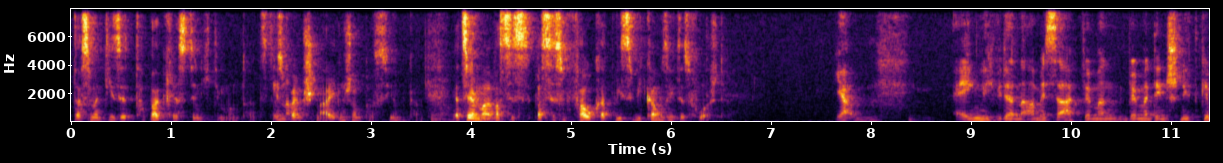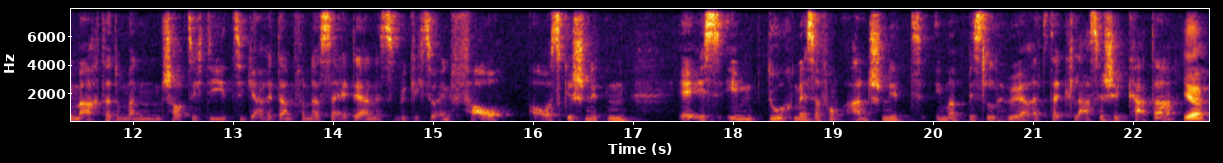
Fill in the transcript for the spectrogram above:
dass man diese Tabakreste nicht im Mund hat. Das Genau. beim Schneiden schon passieren kann. Genau. Erzähl mal, was ist, was ist ein V-Cut? Wie, wie kann man sich das vorstellen? Ja, eigentlich wie der Name sagt, wenn man, wenn man den Schnitt gemacht hat und man schaut sich die Zigarre dann von der Seite an, ist wirklich so ein V ausgeschnitten. Er ist im Durchmesser vom Anschnitt immer ein bisschen höher als der klassische Cutter, Ja,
